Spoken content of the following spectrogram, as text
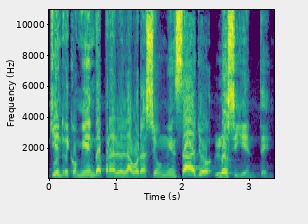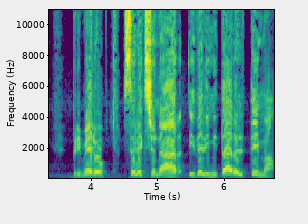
quien recomienda para la elaboración de un ensayo lo siguiente. Primero, seleccionar y delimitar el tema,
